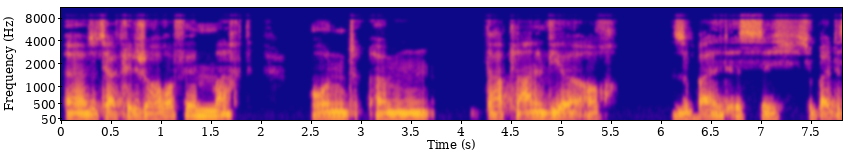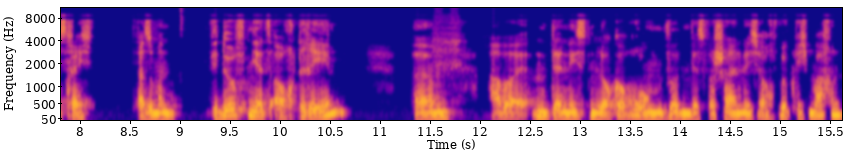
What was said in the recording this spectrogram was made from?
äh, sozialkritische Horrorfilme macht. Und ähm, da planen wir auch, sobald es sich, sobald es recht, also man, wir dürften jetzt auch drehen, ähm, aber mit der nächsten Lockerung würden wir es wahrscheinlich auch wirklich machen.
